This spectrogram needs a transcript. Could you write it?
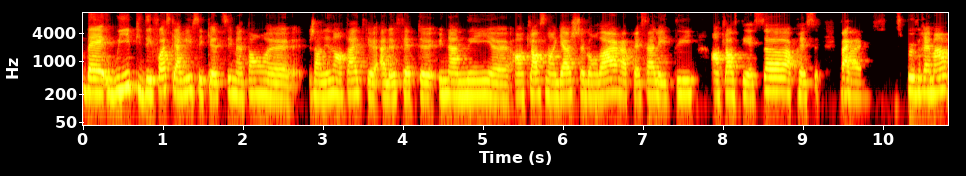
Ben oui, puis des fois, ce qui arrive, c'est que, tu sais, mettons, euh, j'en ai une en tête qu'elle a fait euh, une année euh, en classe langage secondaire, après ça, elle a été en classe TSA, après ça. Fait tu peux vraiment,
